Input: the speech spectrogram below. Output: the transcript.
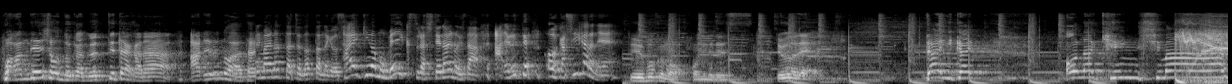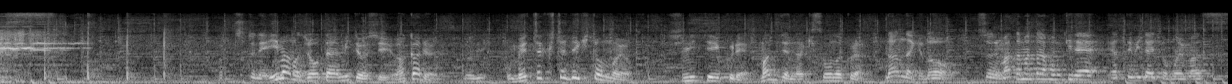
ファンデーションとか塗ってたから荒れるのは当たり。前だったっちゃだったんだけど最近はもうメイクすらしてないのにさ荒れるっておかしいからね。という僕の本音です。ということで第2回オナキンします。ちょっとね今の状態を見てほしい。わかる？めちゃくちゃできとんのよ。死にてくれ。マジで泣きそうなくらい。なんだけどちょっとねまたまた本気でやってみたいと思います。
